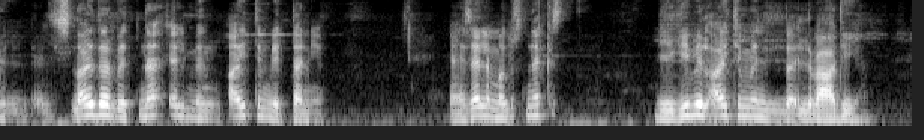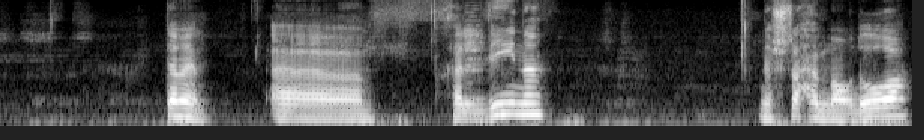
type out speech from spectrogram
ال- ال slider بيتنقل من item للتانية؟ يعني زي لما أدوس next بيجيب ال item ال- اللي بعديها. تمام. آه خلينا نشرح الموضوع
